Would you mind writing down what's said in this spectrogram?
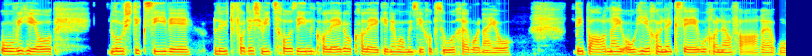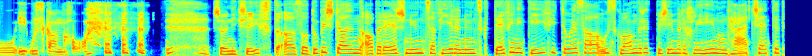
Und wie auch lustig war, wie Leute von der Schweiz gekommen sind, Kollegen und Kolleginnen, die man sich besuchen, die dann auch die Bahnen auch hier können sehen und können erfahren und in Ausgang kommen. Schöne Geschichte. Also du bist dann aber erst 1994 definitiv in die USA ausgewandert, bist immer ein bisschen hin und her gechattet.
